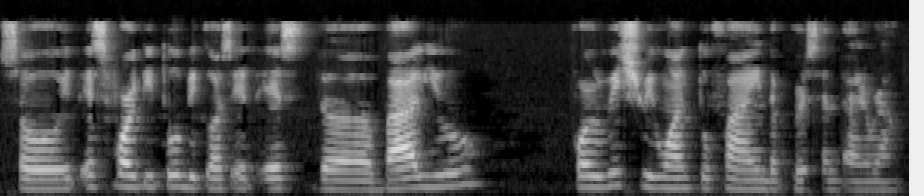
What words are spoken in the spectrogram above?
So it is 42 because it is the value for which we want to find the percentile rank.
